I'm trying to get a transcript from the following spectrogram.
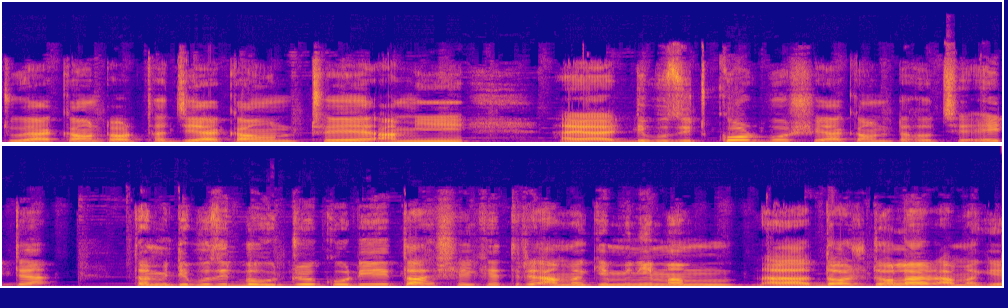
to account অর্থাৎ যে অ্যাকাউন্টে আমি ডিপোজিট করব, সেই অ্যাকাউন্টটা হচ্ছে এইটা। তো আমি ডিপোজিট বা উইড্রো করি, তা সেই ক্ষেত্রে আমাকে মিনিমাম দশ ডলার আমাকে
